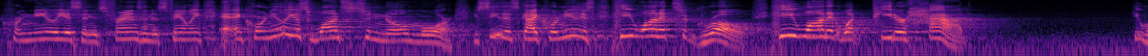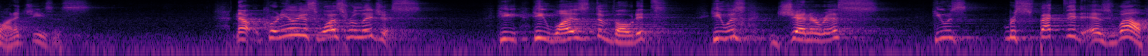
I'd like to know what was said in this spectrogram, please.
Cornelius and his friends and his family. And, Cornelius wants to know more. You see, this guy, Cornelius, he wanted to grow. He wanted what Peter had. He wanted Jesus. Now, Cornelius was religious. He, he was devoted, he was generous, he was respected as well,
